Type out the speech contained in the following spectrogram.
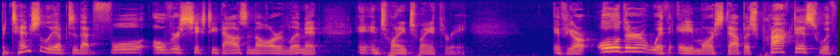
potentially up to that full over $60,000 limit in 2023 if you're older with a more established practice with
